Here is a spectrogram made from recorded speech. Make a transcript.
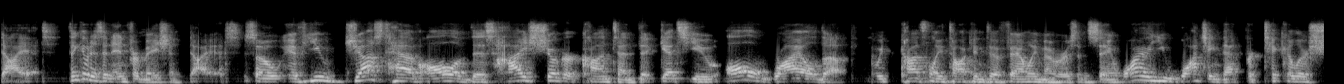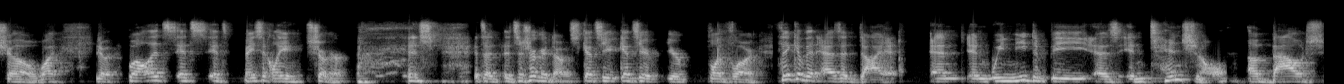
diet. Think of it as an information diet. So if you just have all of this high sugar content that gets you all riled up we constantly talking to family members and saying why are you watching that particular show why you know well it's it's it's basically sugar it's it's a it's a sugar dose gets you gets your your blood flowing think of it as a diet and and we need to be as intentional about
